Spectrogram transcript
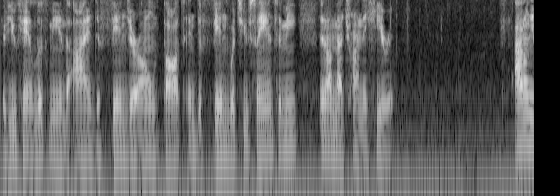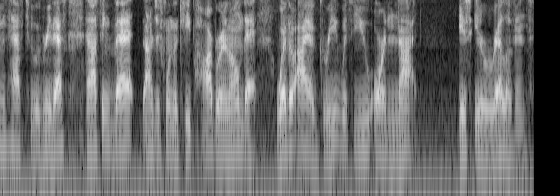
If you can't look me in the eye and defend your own thoughts and defend what you're saying to me, then I'm not trying to hear it. I don't even have to agree. That's and I think that I just want to keep harboring on that. Whether I agree with you or not is irrelevant.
